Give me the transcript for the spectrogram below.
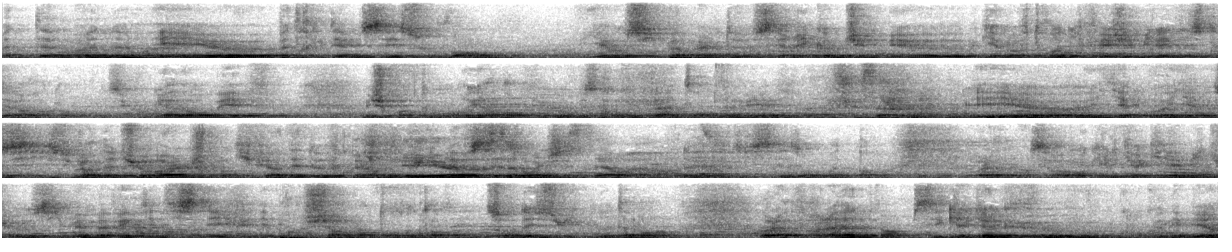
Matt Damon et euh, Patrick Dempsey souvent. Il y a aussi pas mal de séries comme euh, Game of Thrones, il fait Jamie Lannister, donc, si vous regardez en VF. Mais je crois que tout le monde regarde en VO parce qu'on ne peut pas attendre la VF. C'est ça. Et euh, il y a quoi? Il y a aussi Supernatural, je crois qu'il fait un des deux frères depuis fait 9 euh, Sam saisons. Winchester, ouais. 9 ou 10 saisons maintenant. Voilà, donc c'est vraiment quelqu'un qui est habitué aussi, même avec des Disney, il fait des proches charmants de temps en temps, sur des suites notamment. Voilà, enfin là, c'est quelqu'un que- qu'on connaît bien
